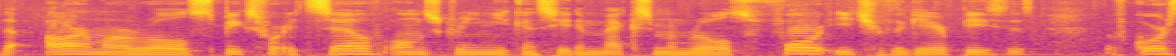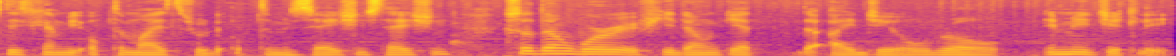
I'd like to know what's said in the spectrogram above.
The armor roll speaks for itself, on screen you can see the maximum rolls for each of the gear pieces. Of course these can be optimized through the optimization station, so don't worry if you don't get the ideal roll immediately.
